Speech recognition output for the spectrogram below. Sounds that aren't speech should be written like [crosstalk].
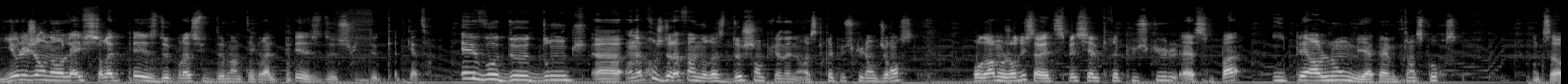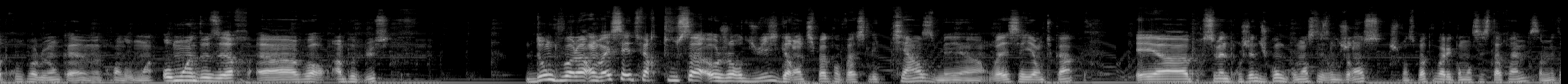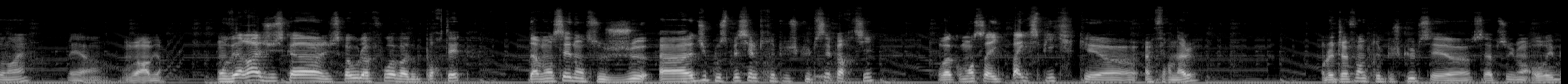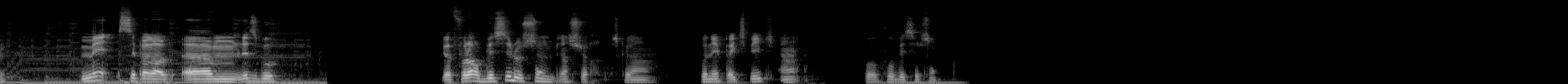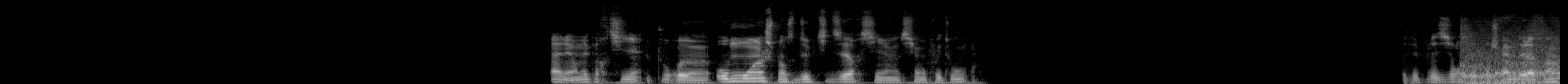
Yo les gens, on est en live sur la PS2 pour la suite de l'intégrale PS2 suite de 4-4. Evo 2 donc, euh, on approche de la fin, il nous reste deux championnats, il nous reste Crépuscule Endurance. Programme aujourd'hui, ça va être spécial Crépuscule, elles sont pas hyper longues, mais il y a quand même 15 courses. Donc ça va probablement quand même prendre au moins, au 2 heures, euh, voire un peu plus. Donc voilà, on va essayer de faire tout ça aujourd'hui, je garantis pas qu'on fasse les 15, mais euh, on va essayer en tout cas. Et euh, pour semaine prochaine, du coup, on commence les endurances. Je pense pas qu'on va les commencer cet après-midi, ça m'étonnerait. Mais euh, on verra bien. On verra jusqu'à jusqu'à où la foi va nous porter d'avancer dans ce jeu. Euh, du coup, spécial crépuscule, c'est parti. On va commencer avec Pike's Peak, qui est infernal. On l'a déjà fait en crépuscule, c'est absolument horrible. Mais c'est pas grave. Let's go. Il va falloir baisser le son, bien sûr. Parce que, connaissez Pike's Peak, hein. Faut baisser le son. Allez, on est parti pour euh, au moins, je pense, deux petites heures si, euh, si on fait tout. Ça fait plaisir, on s'approche quand même de la fin.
